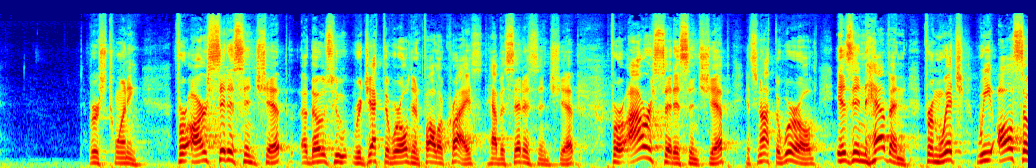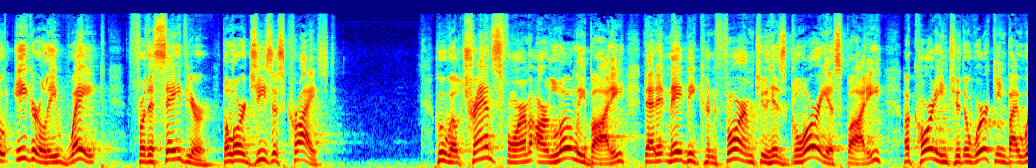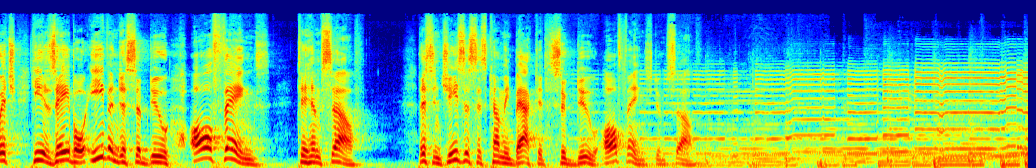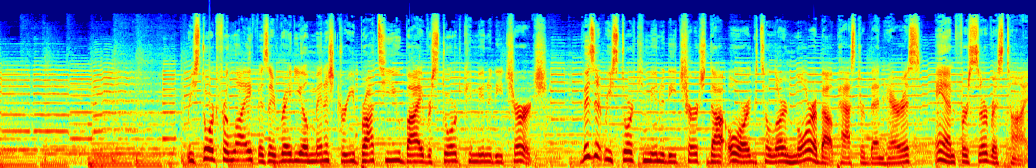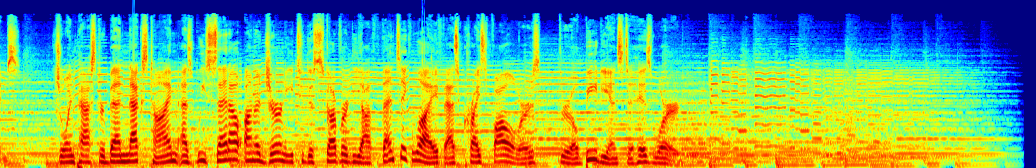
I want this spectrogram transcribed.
Verse 20. For our citizenship, uh, those who reject the world and follow Christ have a citizenship. For our citizenship, it's not the world, is in heaven, from which we also eagerly wait for the Savior, the Lord Jesus Christ who will transform our lowly body that it may be conformed to his glorious body, according to the working by which he is able even to subdue all things to himself. Listen, Jesus is coming back to subdue all things to himself. Restored for Life is a radio ministry brought to you by Restored Community Church. Visit restoredcommunitychurch.org to learn more about Pastor Ben Harris and for service times. Join Pastor Ben next time as we set out on a journey to discover the authentic life as Christ followers through obedience to His Word.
